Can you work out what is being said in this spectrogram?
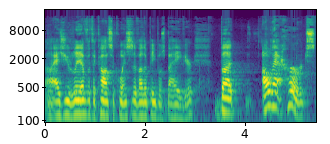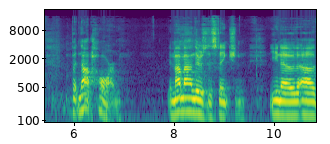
uh, as you live with the consequences of other people's behavior. But all that hurts, but not harm. In my mind, there's a distinction. You know, uh,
